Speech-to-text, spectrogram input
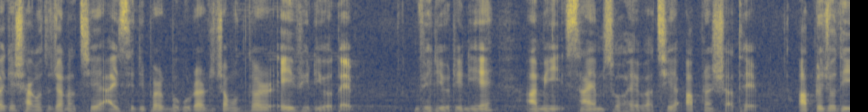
সবাইকে স্বাগত জানাচ্ছি আইসিটি পার্ক বগুড়ার চমৎকার এই ভিডিওতে। ভিডিওটি নিয়ে আমি সায়েম সোহাইব আছি আপনার সাথে। আপনি যদি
